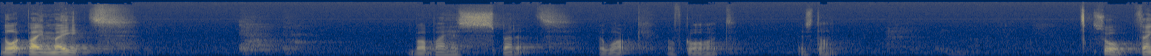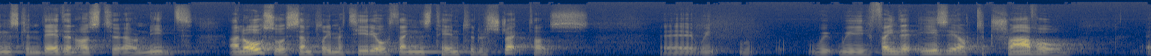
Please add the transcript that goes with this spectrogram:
Not by might, but by His Spirit, the work of God is done. So, things can deaden us to our needs, and also simply material things tend to restrict us. Uh, we, we, we find it easier to travel uh,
